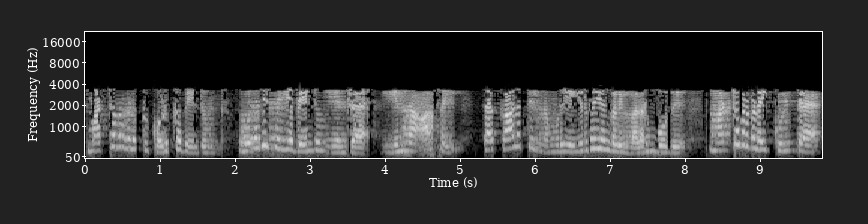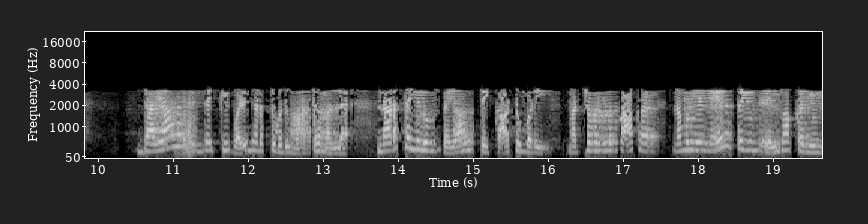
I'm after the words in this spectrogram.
மற்றவர்களுக்கு கொடுக்க வேண்டும் உதவி செய்ய வேண்டும் என்ற இந்த ஆசை தற்காலத்தில் நம்முடைய இருதயங்களில் வளரும் போது மற்றவர்களை குறித்த தயால சிந்தைக்கு வழிநடத்துவது மாத்திரமல்ல. நடத்தையிலும் தயாலத்தை காட்டும்படி மற்றவர்களுக்காக நம்முடைய நேரத்தையும் செல்வாக்கையும்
